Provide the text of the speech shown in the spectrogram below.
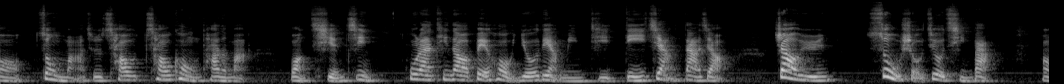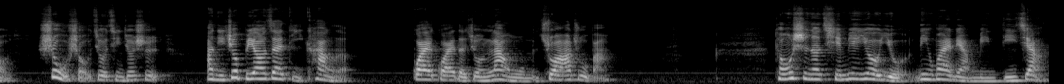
哦，纵马就是操操控他的马往前进。忽然听到背后有两名敌敌将大叫：“赵云，束手就擒吧！”哦，束手就擒就是。啊，你就不要再抵抗了，乖乖的就让我们抓住吧。同时呢，前面又有另外两名敌将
